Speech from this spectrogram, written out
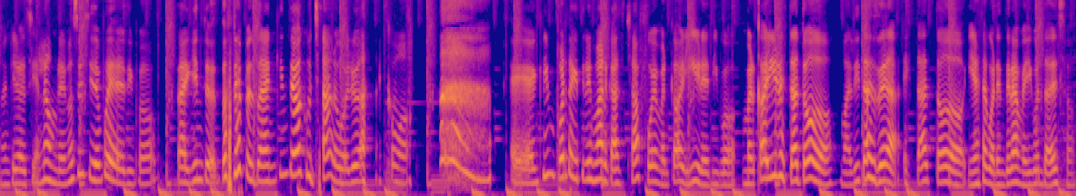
no quiero decir el nombre, no sé si puede, tipo, ¿quién te, ustedes pensarán, ¿quién te va a escuchar, boluda? Es como... Eh, ¿Qué importa que tienes marcas? Ya fue, Mercado Libre, tipo. Mercado Libre está todo. Maldita sea, está todo. Y en esta cuarentena me di cuenta de eso.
